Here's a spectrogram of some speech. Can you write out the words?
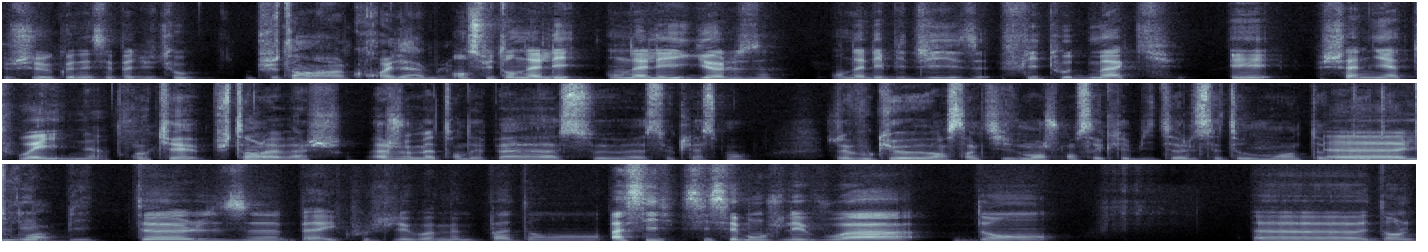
je connaissais pas du tout. Putain, incroyable. Ensuite, on a les, on a les Eagles, on a les Bee Gees, Fleetwood Mac et Shania Twain. Ok, putain, la vache. Ah, je m'attendais pas à ce, à ce classement. J'avoue que instinctivement, je pensais que les Beatles c'était au moins top 2, Euh, top les 3. Beatles, bah écoute, je les vois même pas dans. Ah si, si c'est bon, je les vois dans euh, dans le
